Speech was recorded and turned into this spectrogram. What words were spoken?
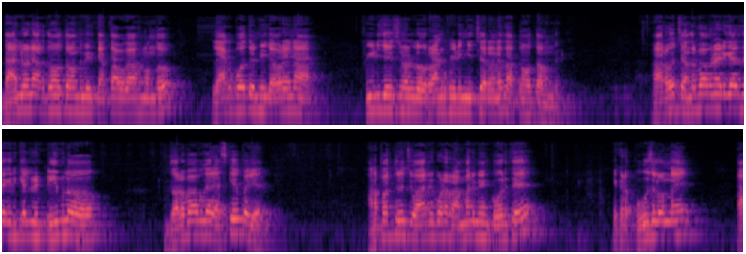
దానిలోనే అర్థమవుతోంది మీకు ఎంత అవగాహన ఉందో. లేకపోతే మీకు ఎవరైనా ఫీడ్ చేసిన వాళ్ళు రాంగ్ ఫీడింగ్ ఇచ్చారనేది అర్థమవుతా ఉంది. ఆ రోజు చంద్రబాబు నాయుడు గారి దగ్గరికి వెళ్ళిన టీంలో దొరబాబు గారు ఎస్కేప్ అయ్యారు. అనపర్తి నుంచి వారిని కూడా రమ్మని మేము కోరితే ఇక్కడ పూజలు ఉన్నాయి ఆ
